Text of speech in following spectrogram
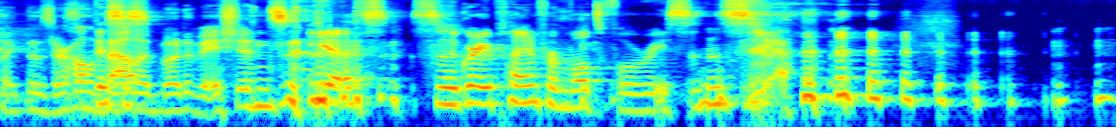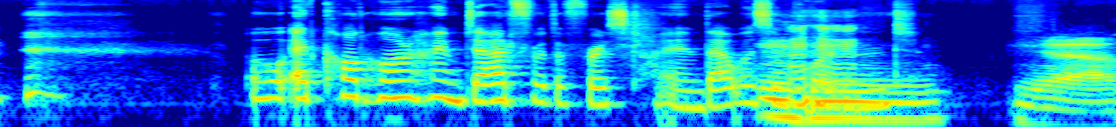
like those are all This is- valid motivations. yes, it's a great plan for multiple reasons. yeah. Oh, Ed called Hohenheim dad for the first time. That was Mm-hmm. important. Yeah.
